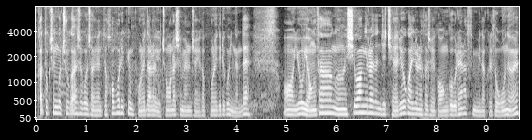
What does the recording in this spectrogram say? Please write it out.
카톡 친구 추가하시고 저희한테 허브 리핑 보내달라 요청을 하시면 저희가 보내드리고 있는데 어, 요 영상은 시황이라든지 재료 관련해서 저희가 언급을 해놨습니다. 그래서 오늘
